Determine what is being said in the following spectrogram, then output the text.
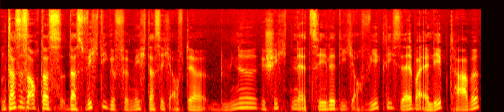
und das ist auch das, das Wichtige für mich, dass ich auf der Bühne Geschichten erzähle, die ich auch wirklich selber erlebt habe.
